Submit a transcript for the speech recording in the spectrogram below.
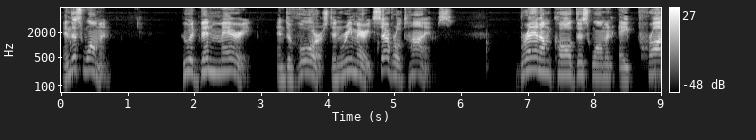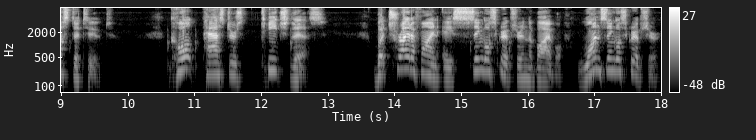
And this woman, who had been married and divorced and remarried several times, Branham called this woman a prostitute. Cult pastors teach this. But try to find a single scripture in the Bible, one single scripture,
